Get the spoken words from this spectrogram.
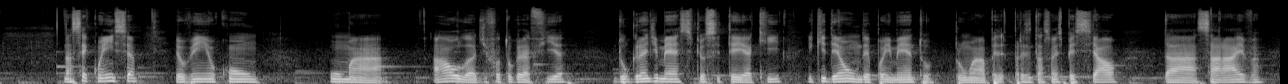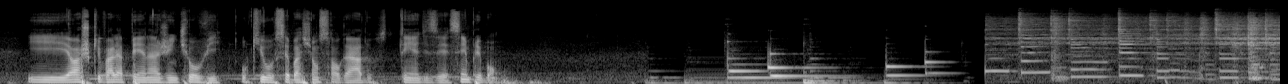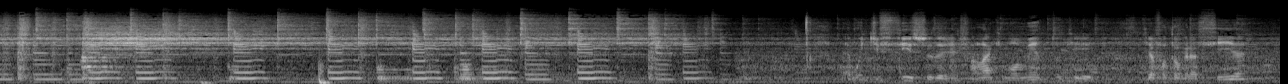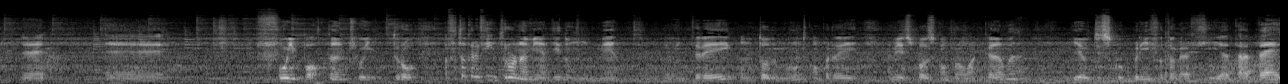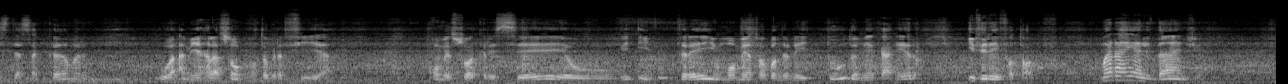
Na sequência, eu venho com uma aula de fotografia do grande mestre que eu citei aqui e que deu um depoimento para uma apresentação especial da Saraiva e eu acho que vale a pena a gente ouvir o que o Sebastião Salgado tem a dizer. Sempre bom. É, é, foi importante ou entrou. A fotografia entrou na minha vida um momento. Eu entrei, como todo mundo, comprei, a minha esposa comprou uma câmera e eu descobri fotografia através dessa câmera. A minha relação com fotografia começou a crescer, eu entrei, em um momento abandonei tudo, a minha carreira, e virei fotógrafo. Mas na realidade,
